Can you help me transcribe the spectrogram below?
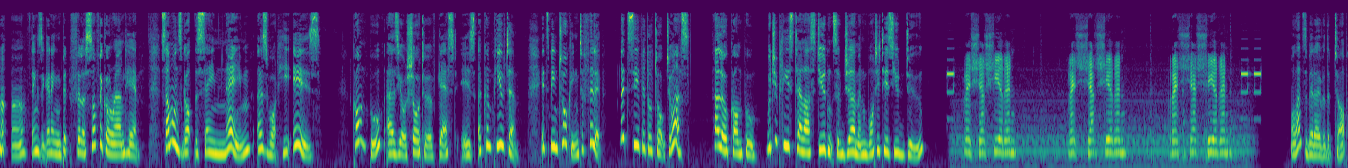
Uh-uh, things are getting a bit philosophical around here. Someone's got the same name as what he is. Kompu, as you're sure to have guessed, is a computer. It's been talking to Philip. Let's see if it'll talk to us. Hello, Kompu. Would you please tell our students of German what it is you do? Recherchieren, recherchieren, recherchieren. Well, that's a bit over the top.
